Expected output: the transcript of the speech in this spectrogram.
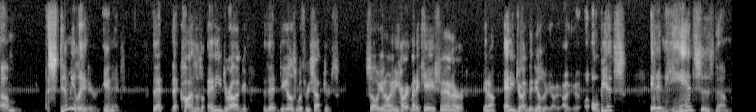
um, stimulator in it that that causes any drug that deals with receptors. So you know any heart medication or you know any drug that deals with uh, opiates, it enhances them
